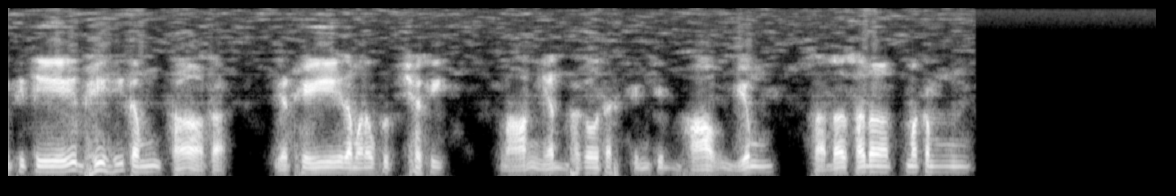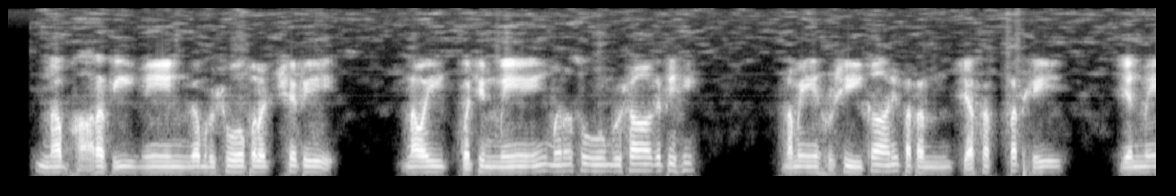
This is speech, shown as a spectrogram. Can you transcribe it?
इति तेभिहितम् तात यथेदमनुपृच्छसि नान्यद्भगवतः किञ्चिद्भाव्यम् सदसदात्मकम् न भारतीमेऽङ्गमृषोपलक्ष्यते न वै क्वचिन्मे मनसो मृषागतिः न मे हृषीकानि पतन्त्यसत्पथे यन्मे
